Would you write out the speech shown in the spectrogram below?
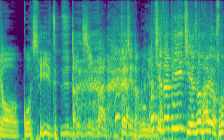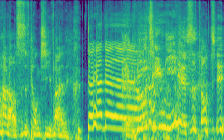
有国际政治通缉犯在现场录音，而且在第一集的时候，他有说他老师是通缉犯。对啊，对对对，如今你也是通缉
